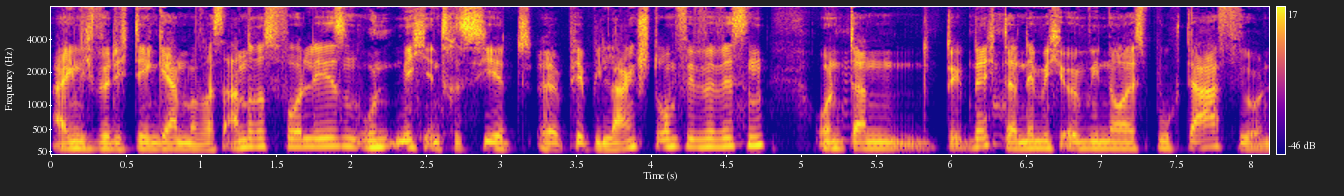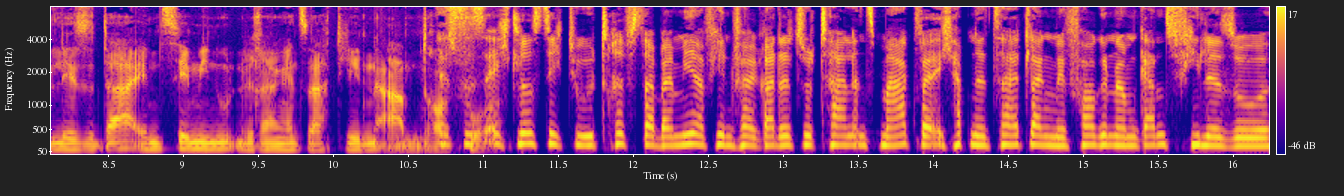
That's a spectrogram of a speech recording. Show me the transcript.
eigentlich würde ich denen gerne mal was anderes vorlesen und mich interessiert äh, Pippi Langstrumpf, wie wir wissen. Und dann, nicht, dann nehme ich irgendwie ein neues Buch dafür und lese da eben zehn Minuten, wie Rangel sagt, jeden Abend draus Es ist echt lustig, du triffst da bei mir auf jeden Fall gerade total ins Mark, weil ich habe eine Zeit lang mir vorgenommen, ganz viele so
